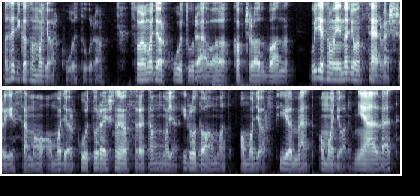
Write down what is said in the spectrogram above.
Az egyik az a magyar kultúra. Szóval a magyar kultúrával kapcsolatban úgy érzem, hogy egy nagyon szerves részem a, a magyar kultúra, és nagyon szeretem a magyar irodalmat, a magyar filmet, a magyar nyelvet,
